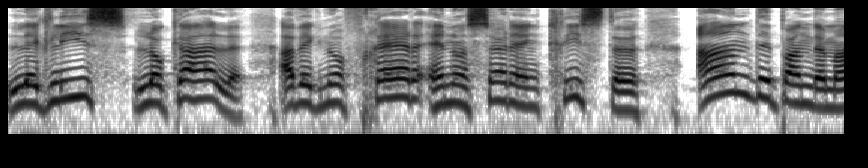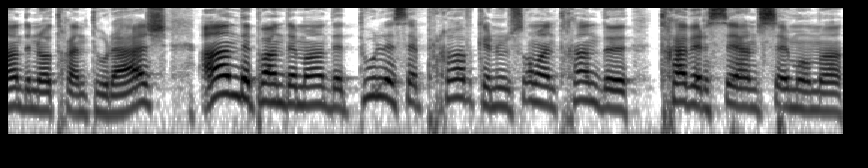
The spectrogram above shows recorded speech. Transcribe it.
l'Église locale, avec nos frères et nos sœurs en Christ, indépendamment de notre entourage, indépendamment de toutes les épreuves que nous sommes en train de traverser en ce moment.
